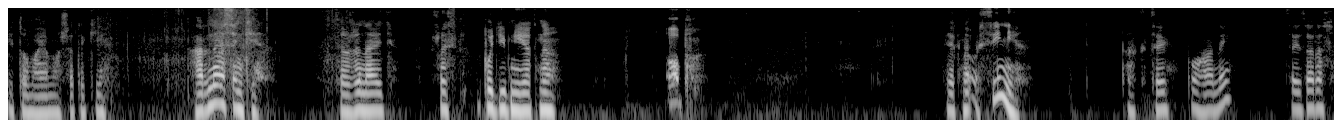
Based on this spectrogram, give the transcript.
І то маємо ще такі гарнесенькі. Це вже навіть щось подібне, як на... Оп! Як на осінні. Так, цей поганий. Цей зараз.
